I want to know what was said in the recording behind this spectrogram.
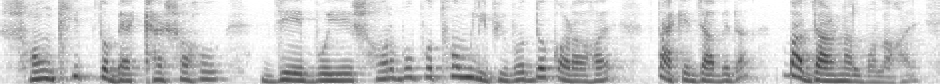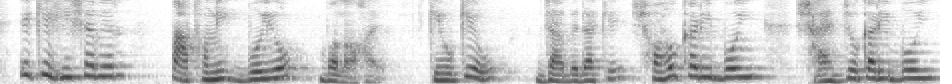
সংক্ষিপ্ত ব্যাখ্যাসহ যে বইয়ে সর্বপ্রথম লিপিবদ্ধ করা হয় তাকে জাবেদা বা জার্নাল বলা হয়। একে হিসাবের প্রাথমিক বইও বলা হয়। কেউ কেউ জাবেদাকে সহকারী বই, সাহায্যকারী বই,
